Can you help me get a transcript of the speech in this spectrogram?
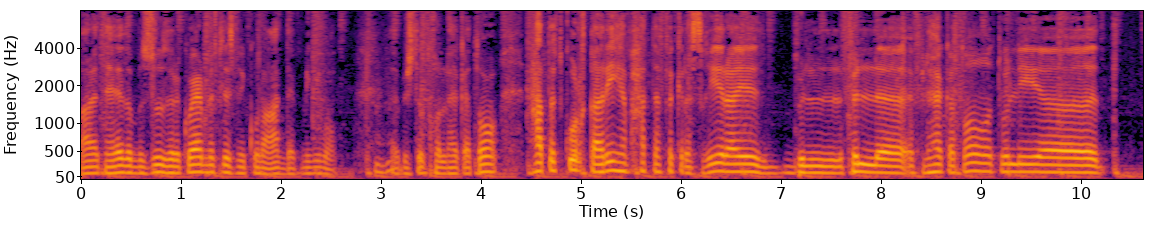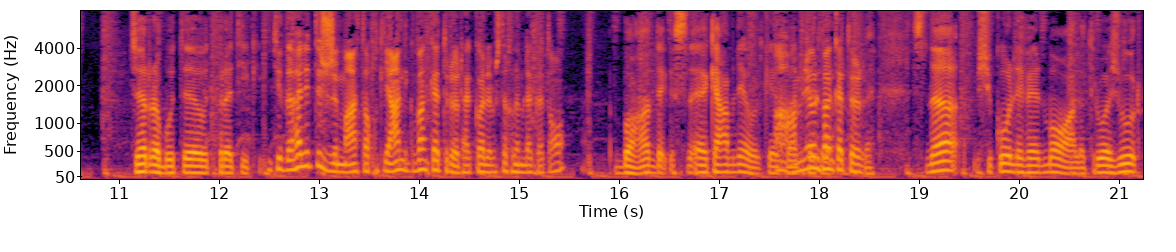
معناتها هذا من الزوز requirement لازم يكونوا عندك minimum باش تدخل الهاكاثون. حتى تكون قاريهم حتى فكرة صغيرة بال في ال في الهاكاثون تولي آه، تجرب وت- وتبراتيكي. انت ظهر لي تجم معناتها؟ قلت لي عندك 24 heures هكا ولا باش تخدم l'hackathon bon عندك آه، كعمناول كان آه عملوا 24 heures سنا باش يكون l'événement على 3 jours.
